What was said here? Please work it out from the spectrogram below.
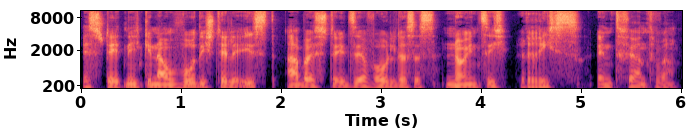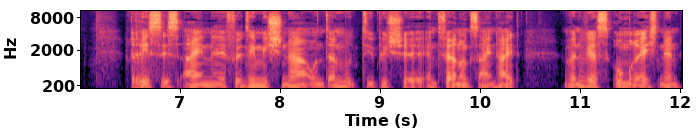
Es steht nicht genau, wo die Stelle ist, aber es steht sehr wohl, dass es 90 Riss entfernt war. Riss ist eine für die Mishnah und Talmud typische Entfernungseinheit. Wenn wir es umrechnen,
